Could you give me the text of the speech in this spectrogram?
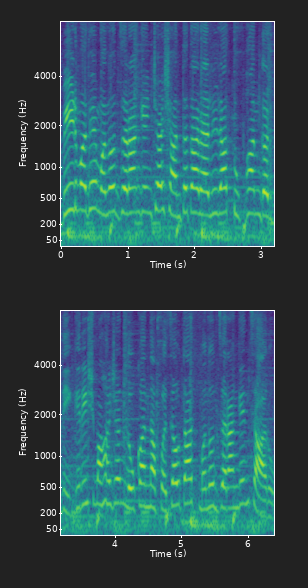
बीडमध्ये मनोज जरांगेंच्या शांतता रॅलीला तुफान गर्दी. गिरीश महाजन लोकांना फसवतात मनोज जरांगेंचा आरोप.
